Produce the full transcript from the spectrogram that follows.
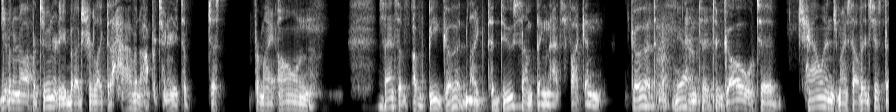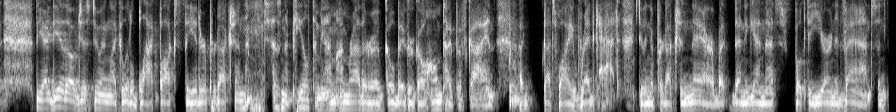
given an opportunity, but I'd sure like to have an opportunity to just for my own sense of, of be good, like to do something that's fucking good Yeah. and to, to go to challenge myself. It's just the, the idea though of just doing like a little black box theater production just doesn't appeal to me. I'm, I'm rather a go big or go home type of guy. And I, that's why Red Cat doing a production there. But then again, that's booked a year in advance and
